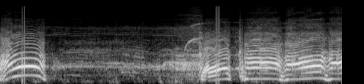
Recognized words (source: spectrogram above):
ఆ! కేక హా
